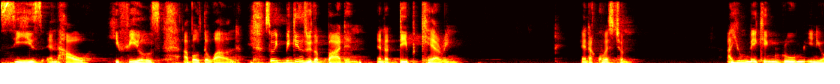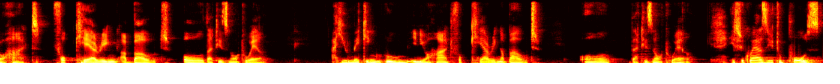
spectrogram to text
sees and how he feels about the world. So it begins with a burden and a deep caring. And a question Are you making room in your heart for caring about all that is not well? Are you making room in your heart for caring about all that is not well? It requires you to pause,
